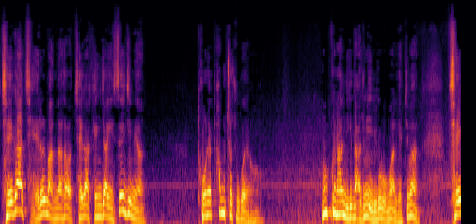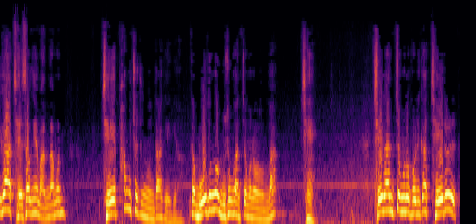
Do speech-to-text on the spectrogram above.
제가 재를 만나서 제가 굉장히 세지면 돈에 파묻혀 죽어요. 어? 그건 한, 이게 나중에 읽어보면 알겠지만, 제가 재성에 만나면 재에 파묻혀 죽는다, 그 얘기야. 그러니까 모든 걸 무슨 관점으로 본다? 재. 재 관점으로 보니까 재를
